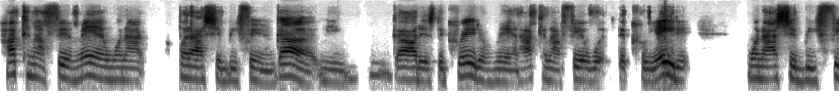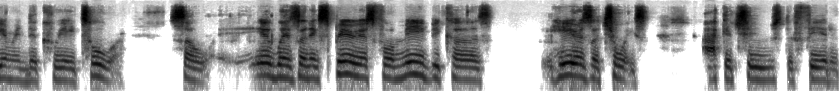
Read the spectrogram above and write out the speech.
how can I fear man when I, but I should be fearing God? I mean, God is the creator of man. How can I fear what the created when I should be fearing the creator? So it was an experience for me because here's a choice. I could choose to fear the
